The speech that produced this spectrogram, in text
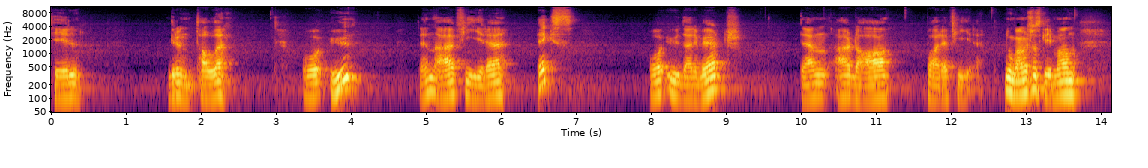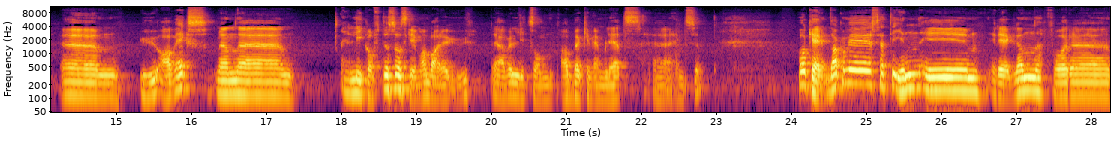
til grunntallet. Og u, den er 4x, og uderivert, den er da bare 4. Noen ganger så skriver man eh, u av x, men eh, like ofte så skriver man bare u. Det er vel litt sånn av bekvemmelighetshensyn. Ok, da kan vi sette inn i regelen for eh,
